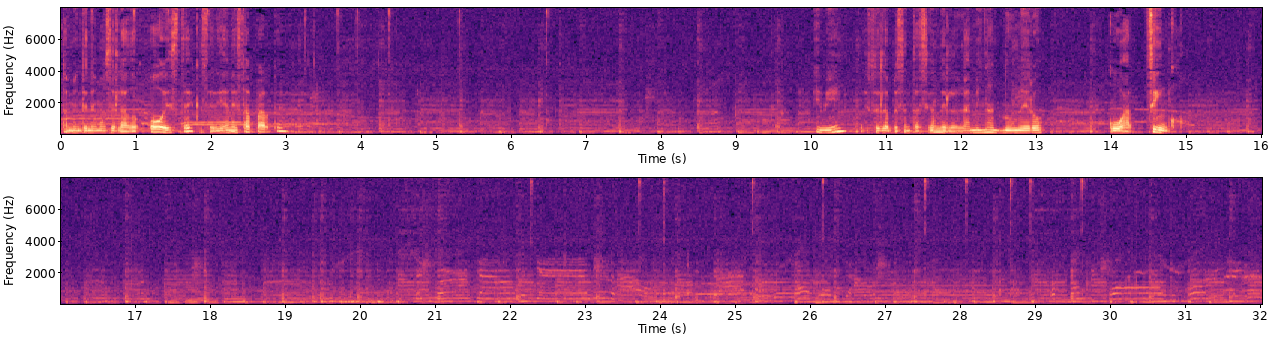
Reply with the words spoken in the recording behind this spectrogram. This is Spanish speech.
También tenemos el lado oeste, que sería en esta parte. Y bien, esta es la presentación de la lámina número 5.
